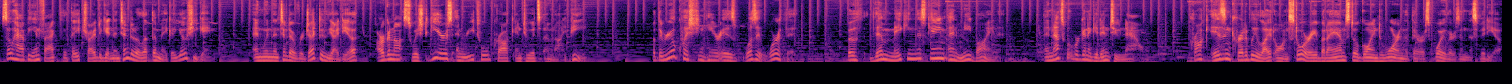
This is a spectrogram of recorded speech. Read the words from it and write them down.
So happy, in fact, that they tried to get Nintendo to let them make a Yoshi game. And when Nintendo rejected the idea, Argonaut switched gears and retooled Croc into its own IP. But the real question here is was it worth it? Both them making this game and me buying it. And that's what we're going to get into now. Croc is incredibly light on story, but I am still going to warn that there are spoilers in this video.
